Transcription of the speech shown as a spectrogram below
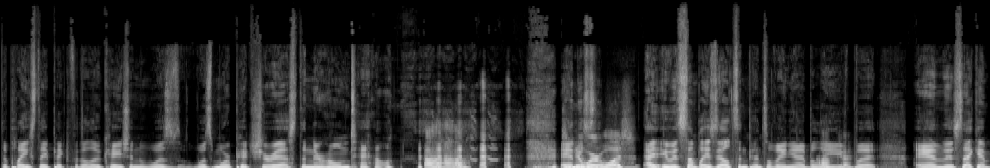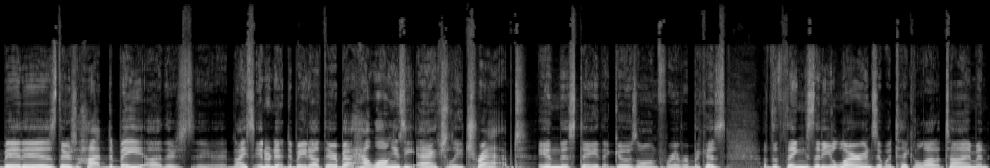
the place they picked for the location was was more picturesque than their hometown. town. ah, Do you know where it was? I, it was someplace else in Pennsylvania, I believe. Okay. But and the second bit is there's a hot debate. Uh, there's a nice internet debate out there about how long is he actually trapped in this day that goes on forever because of the things that he learns. It would take a lot of time and.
